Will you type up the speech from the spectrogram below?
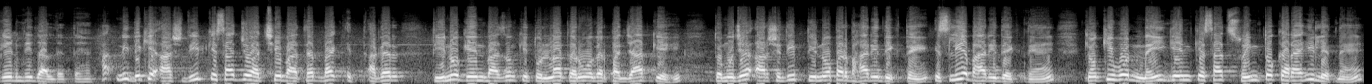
गेंद भी डाल देते हैं। हाँ नहीं, देखिए अर्शदीप के साथ जो अच्छी बात है मैं अगर तीनों गेंदबाजों की तुलना करूँ, अगर पंजाब के ही तो मुझे अर्शदीप तीनों पर भारी दिखते हैं, इसलिए भारी देखते हैं, क्योंकि वो नई गेंद के साथ स्विंग तो करा ही लेते हैं,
